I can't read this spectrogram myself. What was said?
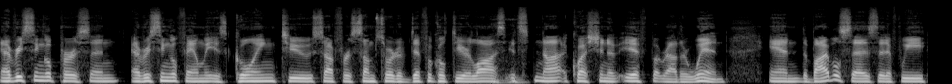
Every single person, every single family is going to suffer some sort of difficulty or loss. Mm-hmm. It's not a question of if, but rather when. And the Bible says that if we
